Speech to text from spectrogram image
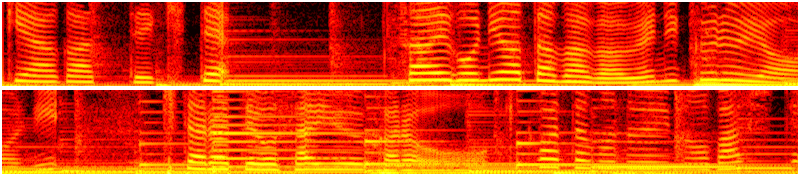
起き上がってきて最後に頭が上に来るように来たら手を左右から大きく頭の上に伸ばして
